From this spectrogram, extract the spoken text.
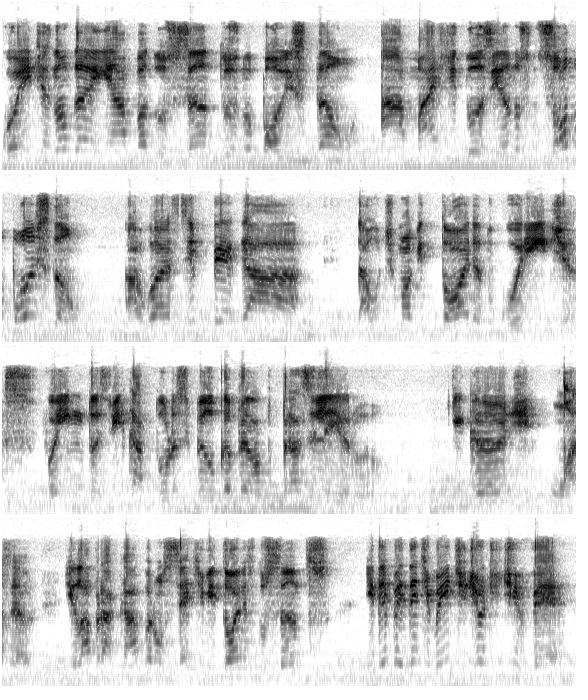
Corinthians não ganhava do Santos no Paulistão há mais de 12 anos só no Paulistão. Agora, se pegar da última vitória do Corinthians, foi em 2014 pelo Campeonato Brasileiro, que ganhou de 1 a 0. De lá pra cá foram sete vitórias do Santos, independentemente de onde estiver,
